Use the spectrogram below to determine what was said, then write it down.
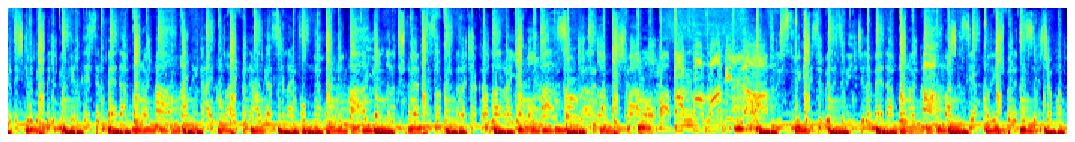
beş kere bin biri kere test etmeden bırakmam Aynı kaygılar beni al gaz yalan fonunu unutma. Yollara düşmeden bizi zor bekmene çakallara yem olma. Sonradan pişman olma. Bak vallahi billah Turistini gerisi verisini incelemeden bırakmam Başkası yapmadı hiç böyle tesiri çamaklardan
